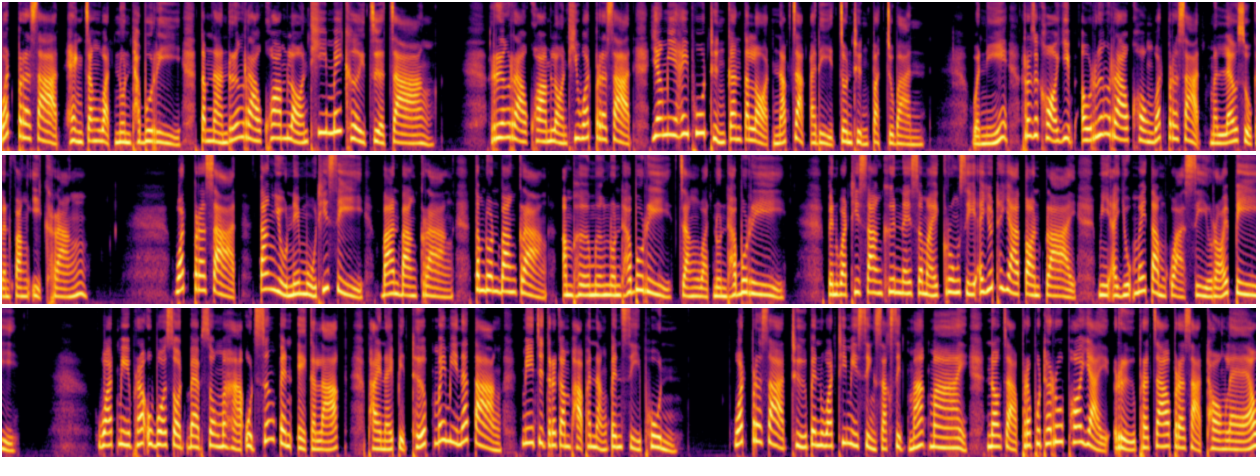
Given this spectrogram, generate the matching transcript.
วัดปราสาทแห่งจังหวัดนนทบุรี ตำนานเรื่องราวความหลอนที่ไม่เคยเจือจาง เรื่องราวความหลอนที่วัดปราสาทยังมีให้พูดถึงกันตลอดนับจากอดีตจนถึงปัจจุบัน วันนี้เราจะขอหยิบเอาเรื่องราวของวัดปราสาทมาเล่าสู่กันฟังอีกครั้ง วัดปราสาทตั้งอยู่ในหมู่ที่ 4 บ้านบางกลาง ตำบลบางกลาง อำเภอเมืองนนทบุรี จังหวัดนนทบุรี เป็นวัดที่สร้างขึ้นในสมัยกรุงศรีอยุธยาตอนปลาย มีอายุไม่ต่ำกว่า 400 ปี วัดมีพระอุโบสถแบบทรงมหาอุดซึ่งเป็นเอกลักษณ์ ภายในปิดทึบไม่มีหน้าต่าง มีจิตรกรรมผาผนังเป็นสีพุน วัดปราสาทถือเป็นวัดที่มีสิ่งศักดิ์สิทธิ์มากมาย นอกจากพระพุทธรูปพ่อใหญ่หรือพระเจ้าปราสาททองแล้ว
